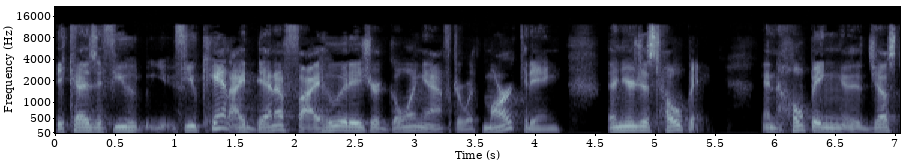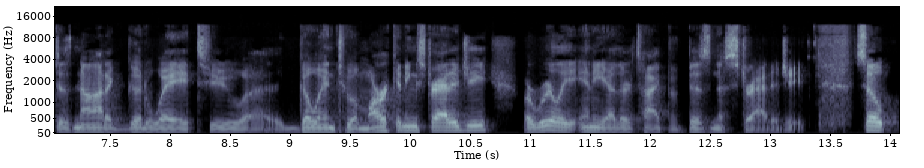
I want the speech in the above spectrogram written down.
Because if you if you can't identify who it is you're going after with marketing then you're just hoping and hoping just is not a good way to uh, go into a marketing strategy or really any other type of business strategy. So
